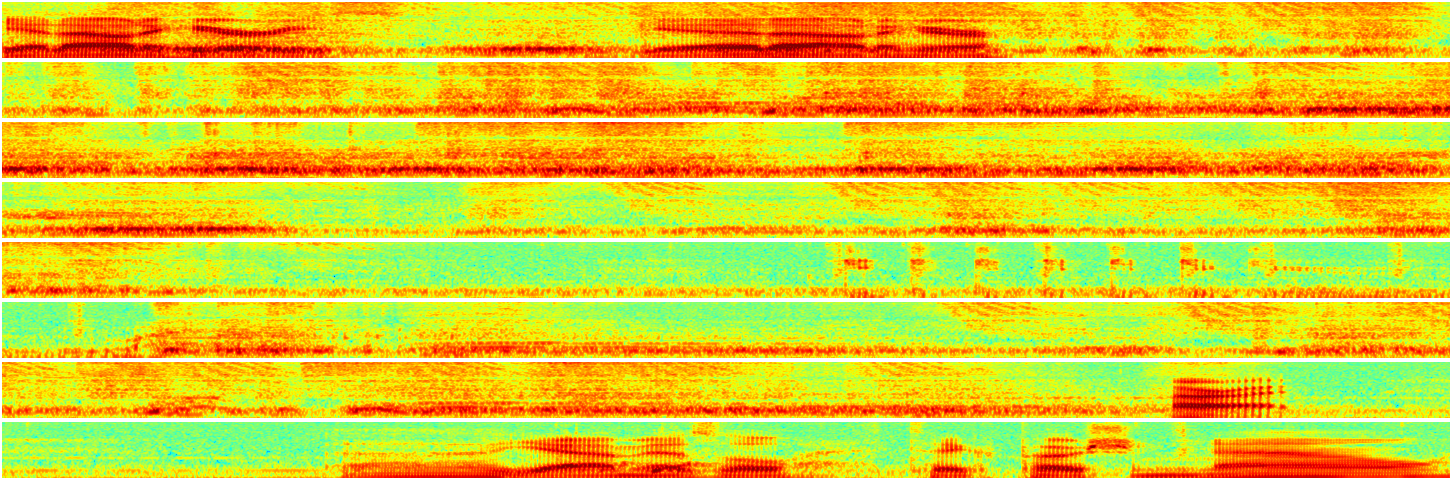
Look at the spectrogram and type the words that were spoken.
Get out of here, East. Get out of here. As well take a potion now.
